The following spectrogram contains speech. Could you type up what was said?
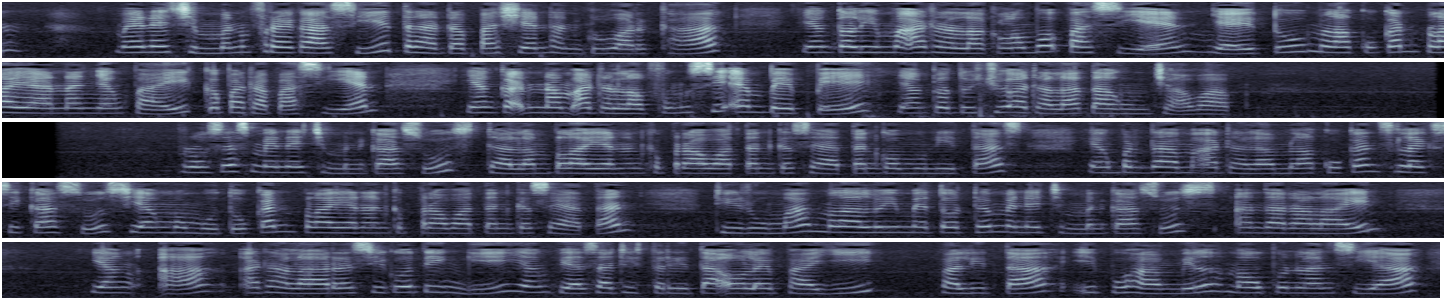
manajemen frekasi terhadap pasien dan keluarga. Yang kelima adalah kelompok pasien, yaitu melakukan pelayanan yang baik kepada pasien. Yang keenam adalah fungsi MPP, yang ketujuh adalah tanggung jawab. Proses manajemen kasus dalam pelayanan keperawatan kesehatan komunitas yang pertama adalah melakukan seleksi kasus yang membutuhkan pelayanan keperawatan kesehatan di rumah melalui metode manajemen kasus antara lain yang A adalah resiko tinggi yang biasa diderita oleh bayi, balita, ibu hamil maupun lansia.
